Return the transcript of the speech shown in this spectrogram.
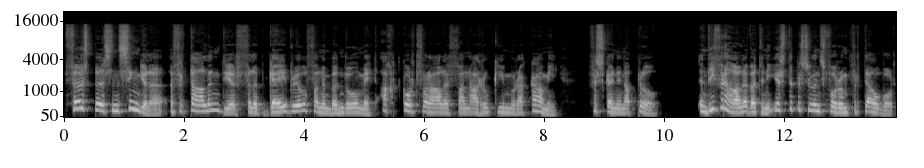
First Person Singular, 'n vertaling deur Philip Gabriel van 'n bundel met 8 kortverhale van Haruki Murakami, verskyn in April In die verhale wat in die eerste persoonsvorm vertel word,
